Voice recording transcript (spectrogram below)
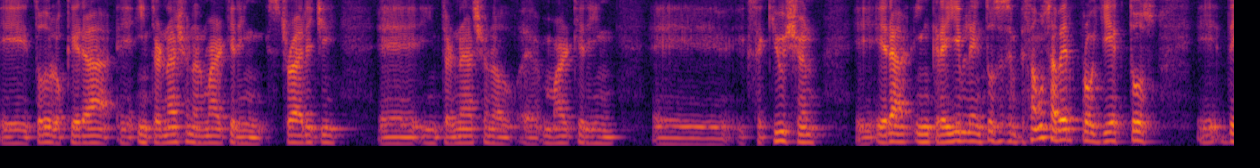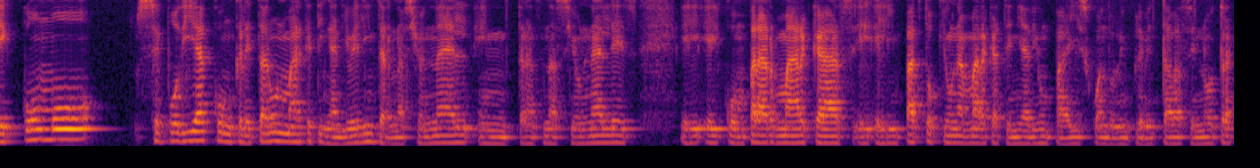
eh, todo lo que era eh, International Marketing Strategy, eh, International Marketing Execution. era increíble. Entonces empezamos a ver proyectos de cómo se podía concretar un marketing a nivel internacional, en transnacionales, el, comprar marcas, el, impacto que una marca tenía de un país cuando lo implementabas en otra.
